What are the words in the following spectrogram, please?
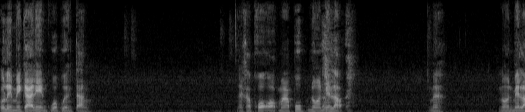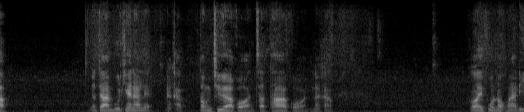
ก็เลยไม่กล้าเล่นกลัวเปลืองตังค์นะครับพอออกมาปุ๊บนอนไม่หลับนะนอนไม่หลับ อาจารย์พูดแค่นั้นแหละนะครับ ต้องเชื่อก่อนศรัทธาก่อนนะครับ ขอให้ผลออกมาดี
